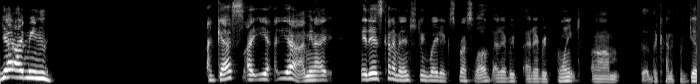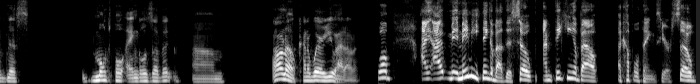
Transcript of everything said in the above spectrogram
Yeah, I mean, I guess I yeah yeah I mean I it is kind of an interesting way to express love at every at every point um the the kind of forgiveness multiple angles of it um I don't know kind of where are you at on it? Well I I it made me think about this. So I'm thinking about a couple things here. So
